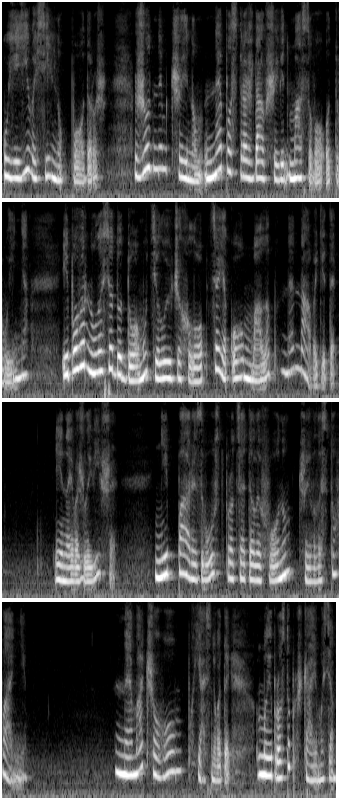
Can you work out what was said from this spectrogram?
у її весільну подорож, жодним чином не постраждавши від масового отруєння, і повернулася додому, цілуючи хлопця, якого мала б ненавидіти. І найважливіше ні пари з вуст про це телефоном чи в листуванні. Нема чого пояснювати. Ми просто прощаємося.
